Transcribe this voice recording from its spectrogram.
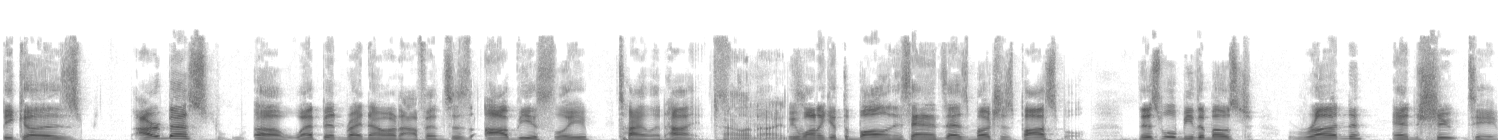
Because our best uh, weapon right now on offense is obviously Tylan Hines. Tylan Hines. We want to get the ball in his hands as much as possible. This will be the most run and shoot team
